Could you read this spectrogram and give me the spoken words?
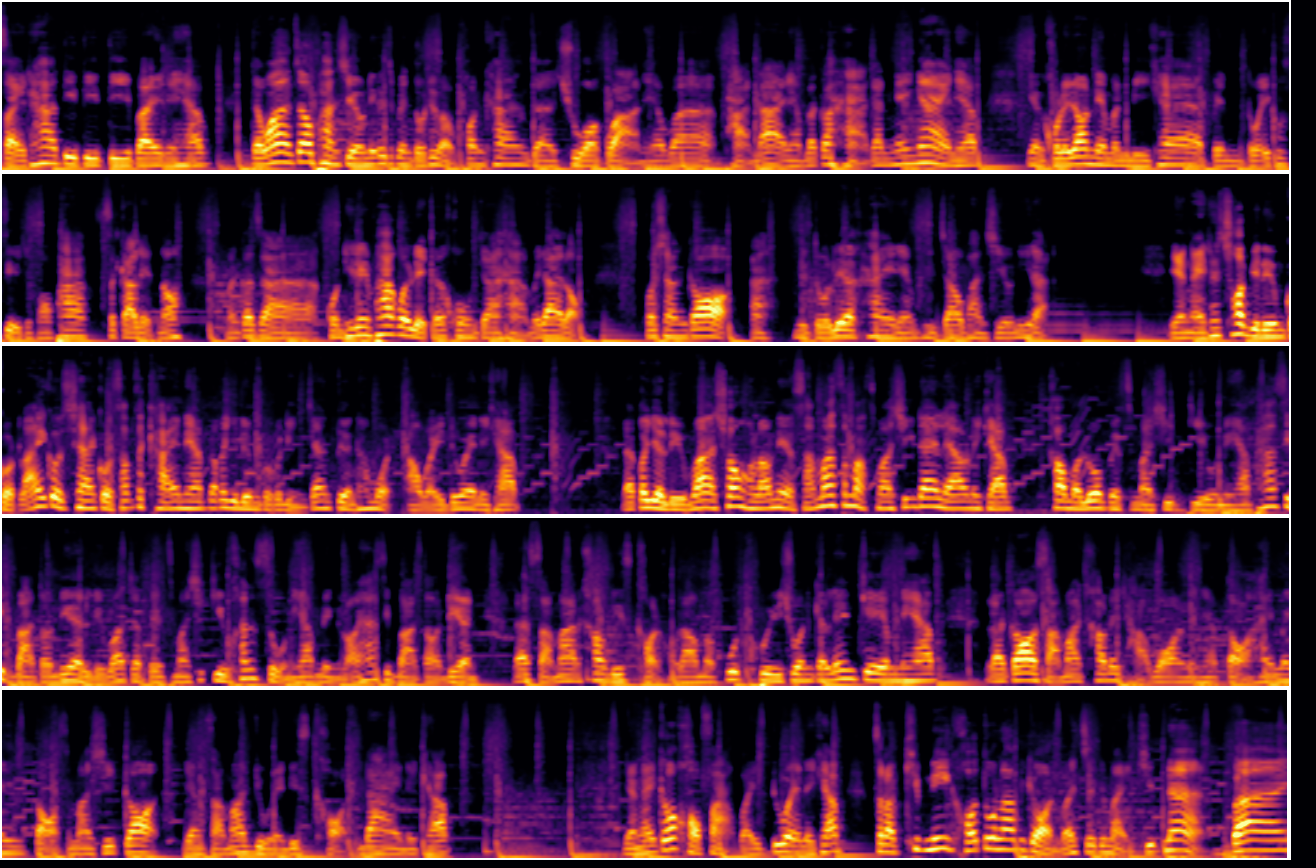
ใส่ท่าตีตีตีไปนะครับ แต่ว่าเจ้าพันเชลนี่ก็จะเป็นตัวที่แบบค่อนข้างจะชัวร์กว่านะครับว่าผ่านได้นะครับ แล้วก็หากันง่ายๆนะครับ อย่างโค r รดอนเนี่ยมันมีแค่เป็นตัว e x c l u s i v e เฉพาะภาคสกาเลตเนาะ มันก็จะคนที่เล่นภาคไวเลตก็คงจะหาไม่ได้หรอก เพราะฉะนั้นก็อะมีตัวเลือกให้นะครับคือเจ้าพันเชลนี่แหละ ยังไงถ้าชอบอย่าลืมกดไลค์กดแชร์กด Subscribe นะครับแล้วก็อย่าลืมกดกระดิ่งแจ้งเตือนทั้งหมดเอาไว้ด้วยนะครับแล้วก็อย่าลืมว่าช่องของเราเนี่ยสามารถสมัครสมาชิกได้แล้วนะครับเข้ามาร่วมเป็นสมาชิกกิลด์นะครับ50 บาทต่อเดือน หรือว่าจะเป็นสมาชิกกิลด์ขั้นสูงนะครับ150 บาทต่อเดือน และสามารถเข้า Discord ของเรามาพูดคุยชวนกันเล่นเกมนะครับแล้วก็สามารถเข้าได้ถาวรนะครับต่อให้ไม่ต่อสมาชิกก็ยังสามารถอยู่ใน Discord ได้นะครับ ยังไงก็ขอฝากไว้ด้วยนะครับสำหรับคลิปนี้ขอตัวลาไปก่อนไว้เจอกันใหม่คลิปหน้าบาย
